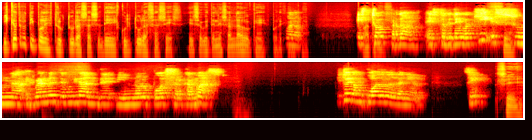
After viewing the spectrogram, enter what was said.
¿Y qué otro tipo de estructuras, de esculturas haces? Eso que tenés al lado, ¿qué es, por ejemplo? Bueno, esto, perdón, esto que tengo aquí es, una, es realmente muy grande y no lo puedo acercar más. Esto era un cuadro de Daniel, ¿sí? Sí.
